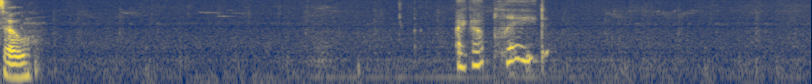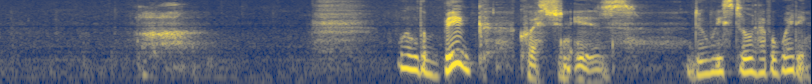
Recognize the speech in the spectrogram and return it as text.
So, I got played. well, the big question is do we still have a wedding?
